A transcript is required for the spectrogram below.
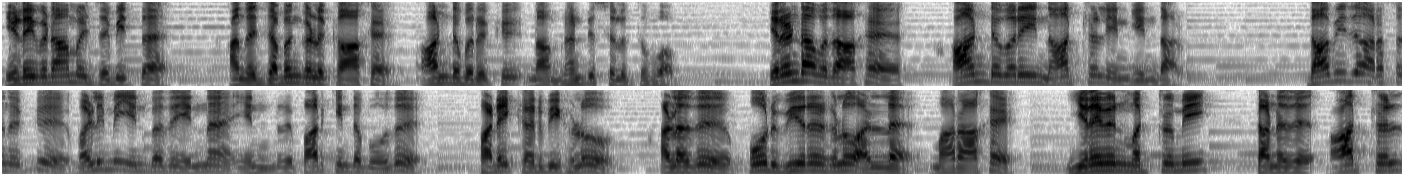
இடைவிடாமல் ஜெபித்த அந்த ஜபங்களுக்காக ஆண்டவருக்கு நாம் நன்றி செலுத்துவோம். இரண்டாவதாக ஆண்டவரை நாற்றல் என்கின்றார். தாவித அரசனுக்கு வலிமை என்பது என்ன என்று பார்க்கின்ற போது படைக்கருவிகளோ அல்லது போர் வீரர்களோ அல்ல மாறாக இறைவன் மட்டுமே தனது ஆற்றல்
